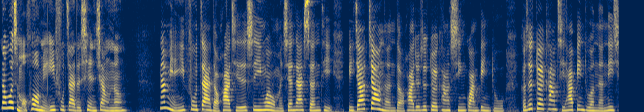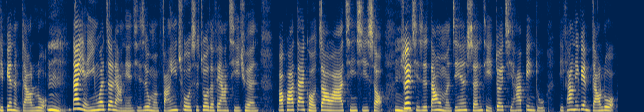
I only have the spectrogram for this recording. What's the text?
那为什么会有免疫负债的现象呢？那免疫负债的话，其实是因为我们现在身体比较较能的话，就是对抗新冠病毒，可是对抗其他病毒的能力其实变得比较弱。嗯，那也因为这两年其实我们防疫措施做得非常齐全，包括戴口罩啊、勤洗手，嗯，所以其实当我们今天身体对其他病毒抵抗力变比较弱，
